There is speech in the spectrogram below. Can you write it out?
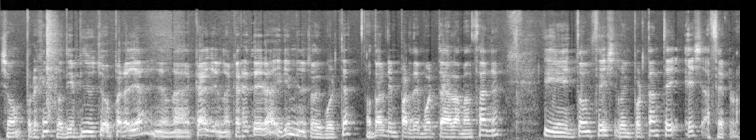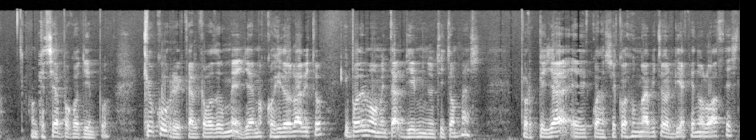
Son, por ejemplo, 10 minutos para allá, en una calle, en una carretera, y 10 minutos de vuelta. O darle un par de vueltas a la manzana. Y entonces lo importante es hacerlo aunque sea poco tiempo. ¿Qué ocurre? Que al cabo de un mes ya hemos cogido el hábito y podemos aumentar 10 minutitos más. Porque ya eh, cuando se coge un hábito, el día que no lo haces,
